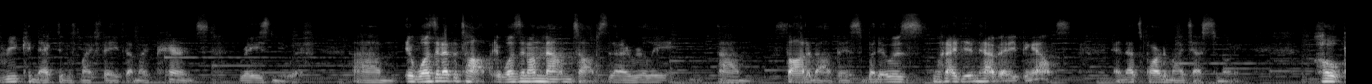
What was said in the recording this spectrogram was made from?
reconnected with my faith that my parents raised me with. Um, it wasn't at the top, it wasn't on mountaintops that I really um, thought about this, but it was when I didn't have anything else. And that's part of my testimony. Hope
